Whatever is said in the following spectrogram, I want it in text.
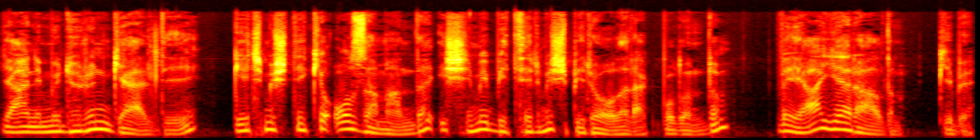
Yani müdürün geldiği, geçmişteki o zamanda işimi bitirmiş biri olarak bulundum veya yer aldım gibi.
